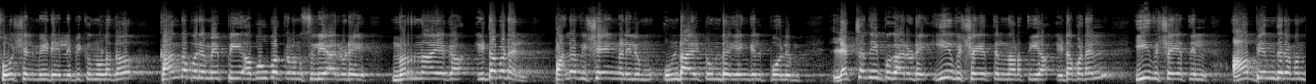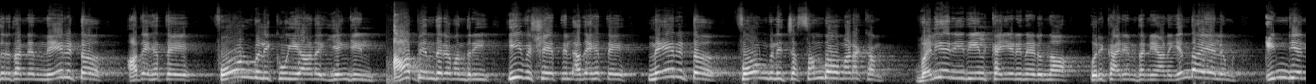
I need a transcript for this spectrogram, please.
സോഷ്യൽ മീഡിയയിൽ ലഭിക്കുന്നുള്ളത്. കാന്തപുരം എ പി അബൂബക്കർ മുസ്ലിയാരുടെ നിർണായക ഇടപെടൽ പല വിഷയങ്ങളിലും ഉണ്ടായിട്ടുണ്ട് എങ്കിൽ പോലും ലക്ഷദ്വീപുകാരുടെ ഈ വിഷയത്തിൽ നടത്തിയ ഇടപെടൽ ഈ വിഷയത്തിൽ ആഭ്യന്തരമന്ത്രി തന്നെ നേരിട്ട് അദ്ദേഹത്തെ ഫോൺ വിളിക്കുകയാണ് എങ്കിൽ ആഭ്യന്തരമന്ത്രി ഈ വിഷയത്തിൽ അദ്ദേഹത്തെ നേരിട്ട് ഫോൺ വിളിച്ച സംഭവമടക്കം വലിയ രീതിയിൽ കയ്യടി നേടുന്ന ഒരു കാര്യം തന്നെയാണ്. എന്തായാലും ഇന്ത്യൻ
